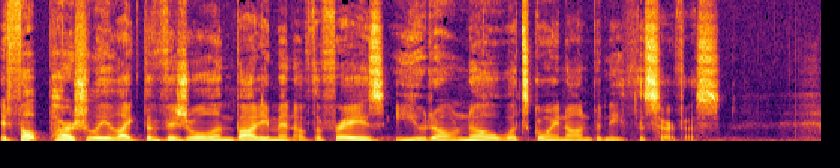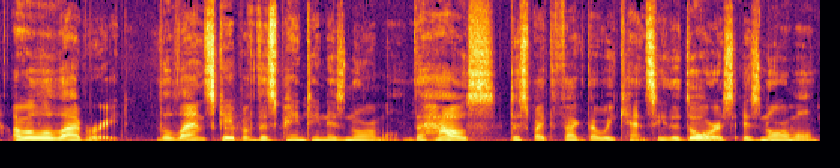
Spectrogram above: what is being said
It felt partially like the visual embodiment of the phrase, you don't know what's going on beneath the surface. I will elaborate. The landscape of this painting is normal. The house, despite the fact that we can't see the doors, is normal.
